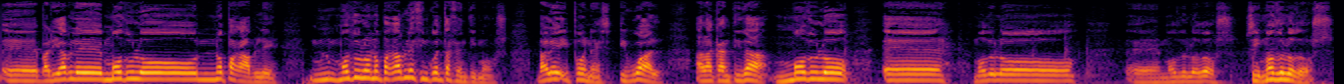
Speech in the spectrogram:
eh, variable módulo no pagable, módulo no pagable 50 céntimos, ¿vale? Y pones igual a la cantidad módulo, eh, módulo, eh, módulo 2, sí, módulo 2.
